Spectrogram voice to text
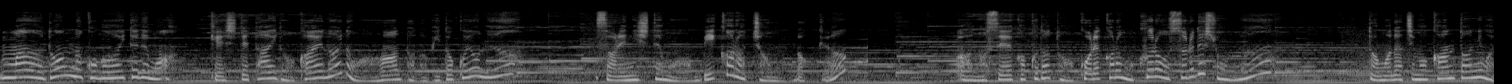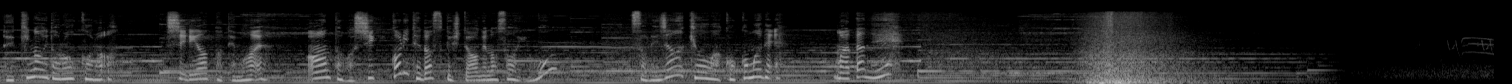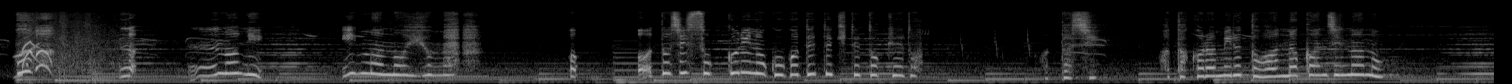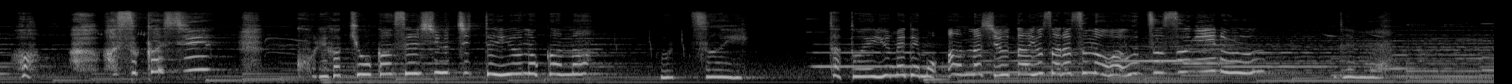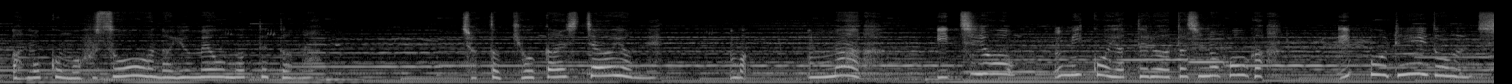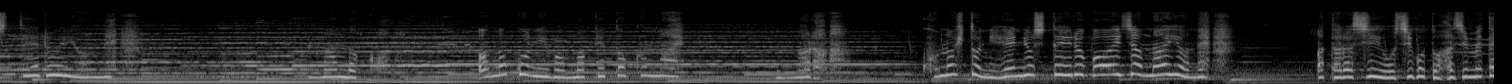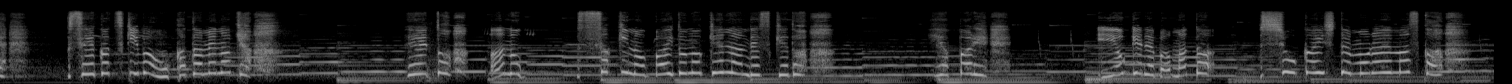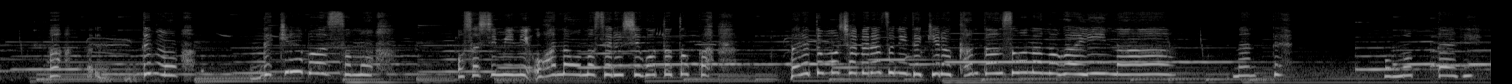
の？まあどんな子が相手でも。決して態度を変えないのはあんたの美徳よね。それにしてもビカラちゃんだっけ？あの性格だとこれからも苦労するでしょうね。友達も簡単にはできないだろうから知り合った手前あんたはしっかり手助けしてあげなさいよ。それじゃあ今日はここまで。またね。な何今の夢。あ私そっくりの子が出てきてたけど。私旗から見るとあんな感じなの。は恥ずかしい。これが共感性周知っていうのかな。うつい。たとえ夢でもあんな集体を晒すのはうつすぎる。でもあの子も不相応な夢を持ってたな。ちょっと共感しちゃうよね。ままあ一応ミコやってる私の方が一歩リードしてるよね。なんだかあの子には負けたくない。ならこの人に遠慮している場合じゃないよね。新しいお仕事始めて生活基盤を固めなきゃ。えっ、ー、とあのさっきのバイトの件なんですけどやっぱりよければまた紹介してもらえますか？あでもできればそのお刺身にお花を乗せる仕事とか誰とも喋らずにできる簡単そうなのがいいなぁなんて。思ったり。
